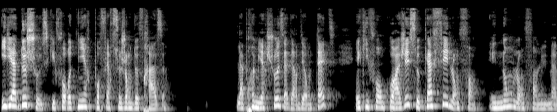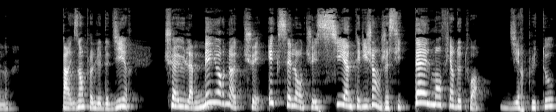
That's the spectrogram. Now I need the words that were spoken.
Il y a deux choses qu'il faut retenir pour faire ce genre de phrases. La première chose à garder en tête est qu'il faut encourager ce qu'a fait l'enfant et non l'enfant lui-même. Par exemple, au lieu de dire Tu as eu la meilleure note, tu es excellent, tu es si intelligent, je suis tellement fier de toi dire plutôt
